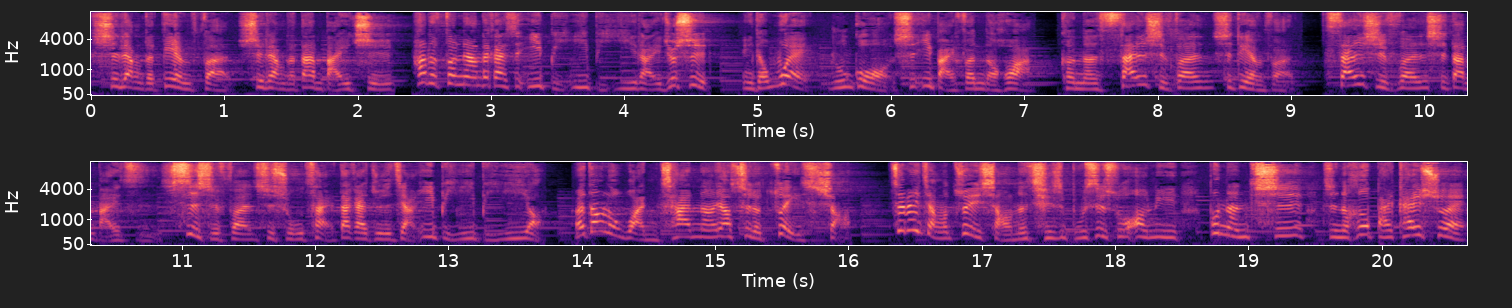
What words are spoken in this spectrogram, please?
适量的淀粉、适量的蛋白质，它的分量大概是一比一比一啦。也就是你的胃如果是一百分的话，可能三十分是淀粉。三十分是蛋白质，四十分是蔬菜，大概就是这样一比一比一哦。而到了晚餐呢，要吃的最少。这边讲的最少呢，其实不是说哦你不能吃，只能喝白开水，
